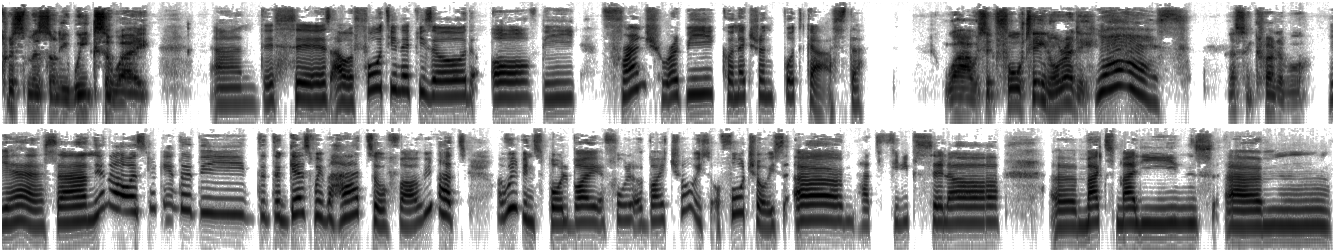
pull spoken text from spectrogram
Christmas only weeks away. And this is our 14th episode of the French Rugby Connection podcast. Wow, is it 14 already? Yes. That's incredible. Yes, and you know, I was looking at the, the the guests we've had so far. We've had we've been spoiled by for by choice or for choice. Um, had Philippe Sella, uh, Max Malins, um,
